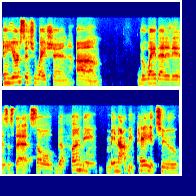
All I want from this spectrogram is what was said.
in your situation um the way that it is is that so the funding may not be paid to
